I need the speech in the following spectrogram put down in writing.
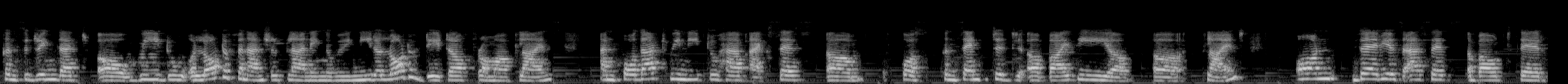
considering that uh, we do a lot of financial planning, we need a lot of data from our clients, and for that we need to have access, um, of course, consented uh, by the client on various assets about their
